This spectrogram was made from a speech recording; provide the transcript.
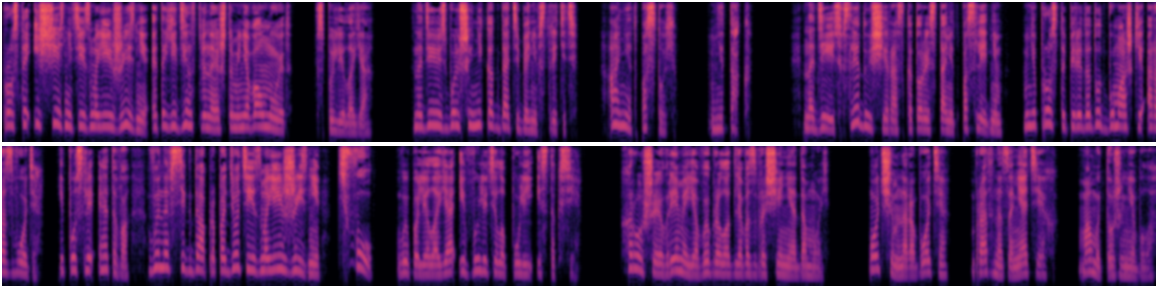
Просто исчезните из моей жизни, это единственное, что меня волнует!» — вспылила я. Надеюсь, больше никогда тебя не встретить. А нет, постой. Не так. Надеюсь, в следующий раз, который станет последним, мне просто передадут бумажки о разводе. И после этого вы навсегда пропадете из моей жизни. Тьфу!» — выпалила я и вылетела пулей из такси. Хорошее время я выбрала для возвращения домой. Отчим на работе, брат на занятиях, мамы тоже не было.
